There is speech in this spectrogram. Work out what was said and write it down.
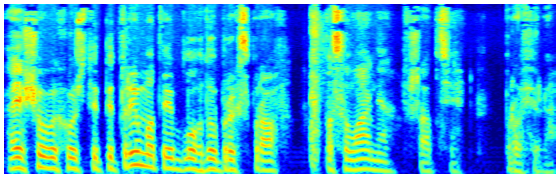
А якщо ви хочете підтримати блог добрих справ, посилання в шапці профіля.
